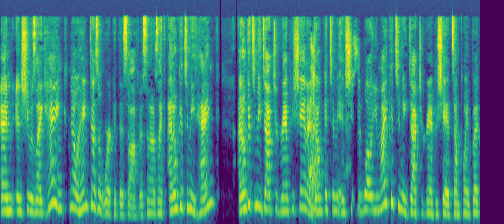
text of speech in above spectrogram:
And and she was like, Hank, no, Hank doesn't work at this office. And I was like, I don't get to meet Hank. I don't get to meet Dr. Granpeesheh, and I don't get to meet. And she said, Well, you might get to meet Dr. Granpeesheh at some point, but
